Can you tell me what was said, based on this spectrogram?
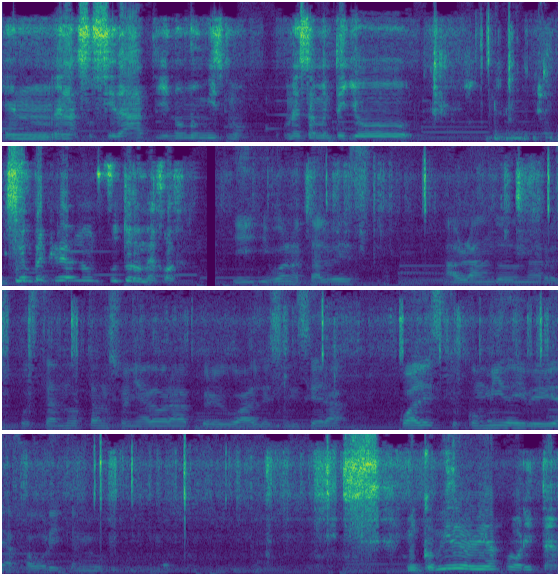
en, la sociedad y en uno mismo. Honestamente, yo siempre creo en un futuro mejor. Y, y bueno, tal vez hablando de una respuesta no tan soñadora, pero igual de sincera, ¿cuál es tu comida y bebida favorita, amigo? Mi comida y bebida favorita.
